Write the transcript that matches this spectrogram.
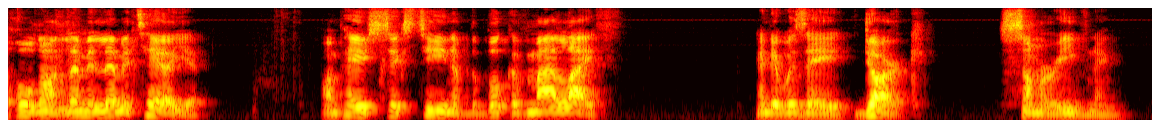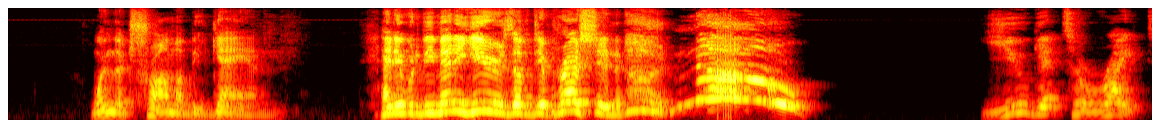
hold on, let me let me tell you. On page 16 of the book of my life, and it was a dark summer evening when the trauma began. And it would be many years of depression. no! You get to write.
